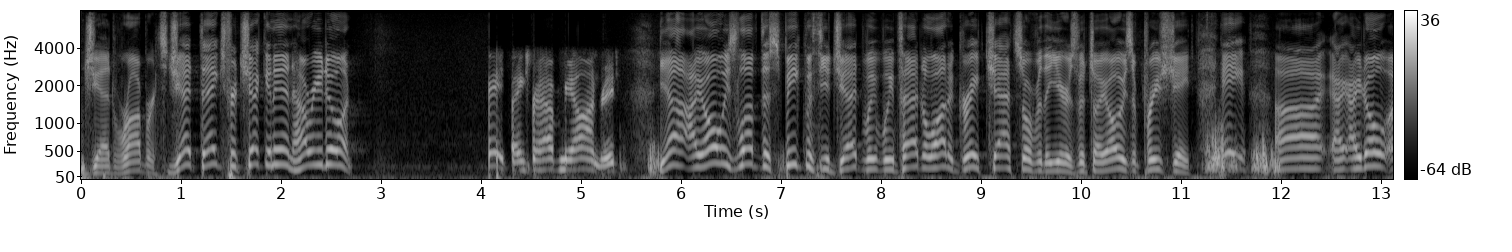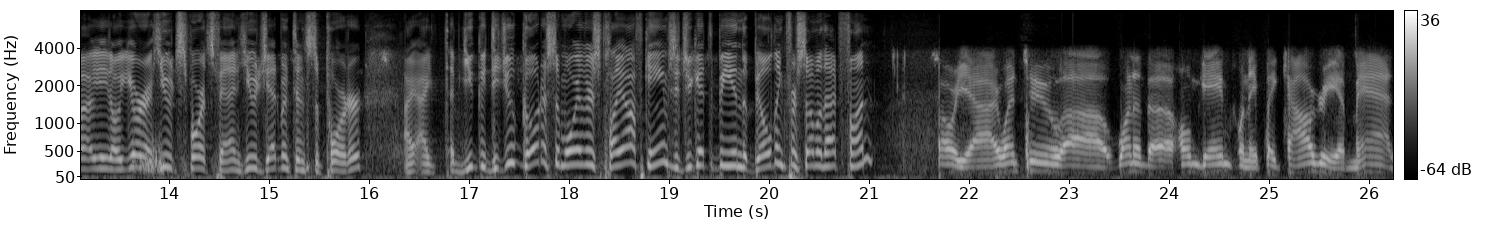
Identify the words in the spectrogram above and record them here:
Jed Roberts. Jed, thanks for checking in. How are you doing? Great. Thanks for having me on, Reed. Yeah, I always love to speak with you, Jed. We, we've had a lot of great chats over the years, which I always appreciate. Hey, uh, I, I, know uh, you know you're a huge sports fan, huge Edmonton supporter. I, I you did you go to some Oilers playoff games? Did you get to be in the building for some of that fun? Oh yeah, I went to uh, one of the home games when they played Calgary, and man,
